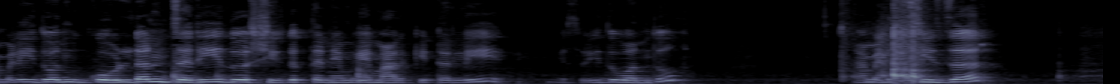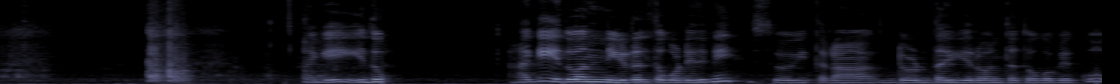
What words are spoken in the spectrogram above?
ಆಮೇಲೆ ಇದೊಂದು ಗೋಲ್ಡನ್ ಜರಿದು ಸಿಗುತ್ತೆ ನಿಮಗೆ ಮಾರ್ಕೆಟಲ್ಲಿ ಸೊ ಇದು ಒಂದು. ಆಮೇಲೆ ಸೀಸರ್ ಹಾಗೆ ಇದು ಹಾಗೆ ಇದು ಒಂದು ನೀಡಲ್ ತೊಗೊಂಡಿದ್ದೀನಿ. ಸೊ ಈ ಥರ ದೊಡ್ಡದಾಗಿರೋವಂಥ ತೊಗೋಬೇಕು.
